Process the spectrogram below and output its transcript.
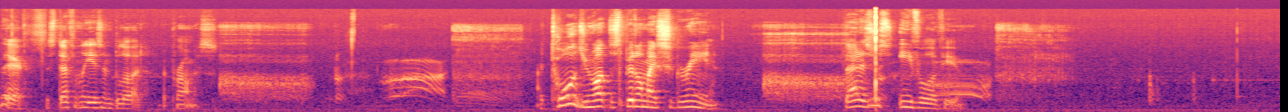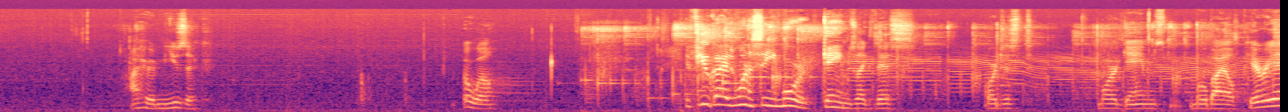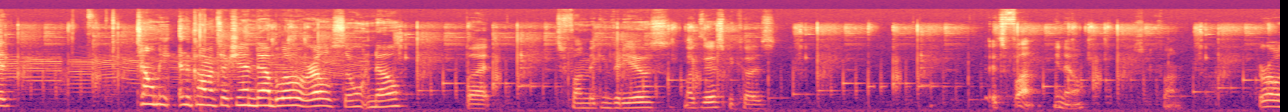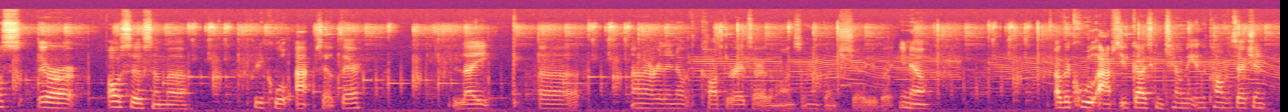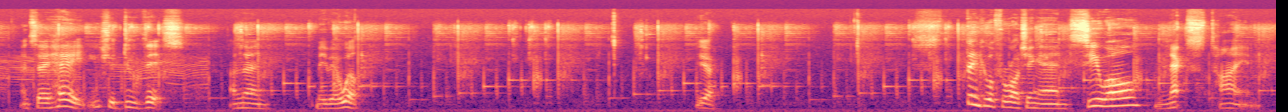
There. This definitely isn't blood. I promise. I told you not to spit on my screen. That is just evil of you. I heard music. Oh well. If you guys want to see more games like this, or just more games, mobile period, tell me in the comment section down below or else I won't know. But fun making videos like this because it's fun, you know. Fun. There are also, there are also some uh, pretty cool apps out there, like uh, I don't really know what the copyrights are of the ones. So I'm not going to show you, but you know, other cool apps. You guys can tell me in the comment section and say, hey, you should do this, and then maybe I will. Yeah. Thank you all for watching, and see you all next time.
